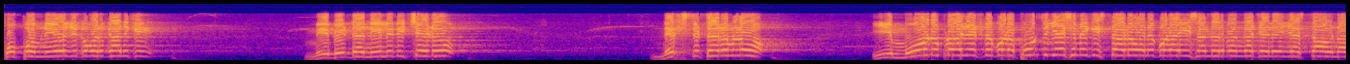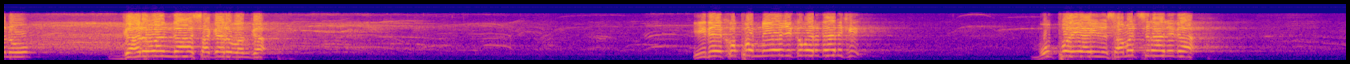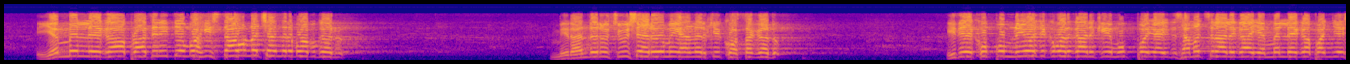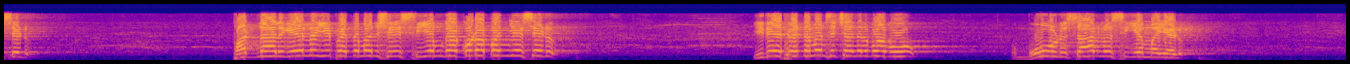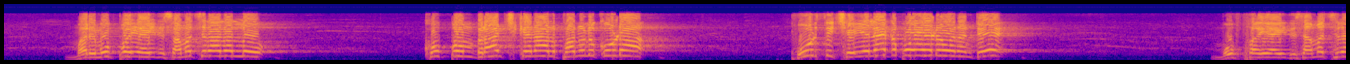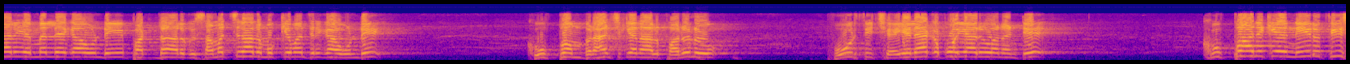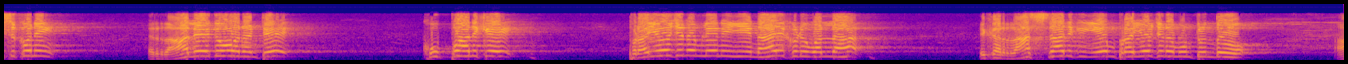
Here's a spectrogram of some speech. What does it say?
కుప్పం నియోజకవర్గానికి మీ బిడ్డ నీళ్ళనిచ్చాడు. నెక్స్ట్ టర్మ్లో ఈ మూడు ప్రాజెక్టులు కూడా పూర్తి చేసి మీకు ఇస్తాడు అని కూడా ఈ సందర్భంగా తెలియజేస్తా ఉన్నాను. గర్వంగా సగర్వంగా. ఇదే కుప్పం నియోజకవర్గానికి ముప్పై ఐదు సంవత్సరాలుగా ఎమ్మెల్యేగా ప్రాతినిధ్యం వహిస్తా ఉన్న చంద్రబాబు గారు. మీరందరూ చూశారు మీ అందరికీ కొత్త కాదు. ఇదే కుప్పం నియోజకవర్గానికి ముప్పై ఐదు సంవత్సరాలుగా ఎమ్మెల్యేగా పనిచేశాడు. పద్నాలుగేళ్ళు ఈ పెద్ద మనిషి సీఎంగా కూడా పనిచేశాడు. ఇదే పెద్ద మనిషి చంద్రబాబు మూడు సార్లు సీఎం అయ్యాడు. మరి ముప్పై ఐదు సంవత్సరాలలో కుప్పం బ్రాంచ్ కెనాల్ పనులు కూడా పూర్తి చేయలేకపోయాడు అనంటే ముప్పై ఐదు సంవత్సరాలు ఎమ్మెల్యేగా ఉండి పద్నాలుగు సంవత్సరాలు ముఖ్యమంత్రిగా ఉండి కుప్పం బ్రాంచ్ కెనాల్ పనులు పూర్తి చేయలేకపోయారు అనంటే కుప్పానికే నీరు తీసుకొని రాలేదు అనంటే కుప్పానికే ప్రయోజనం లేని ఈ నాయకుడి వల్ల ఇక రాష్ట్రానికి ఏం ప్రయోజనం ఉంటుందో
